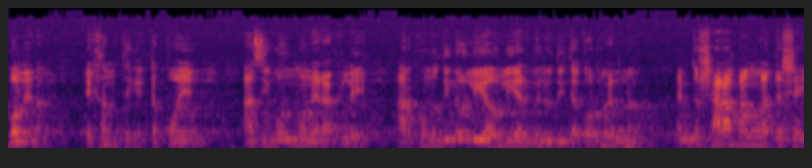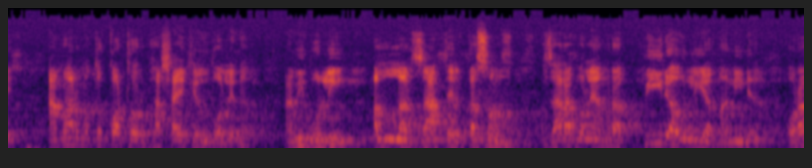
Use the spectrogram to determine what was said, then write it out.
বলে না। এখান থেকে একটা পয়েন্ট আজীবন মনে রাখলে আর কোনোদিন অলিয়া উলিয়ার বিরোধিতা করবেন না। আমি তো সারা বাংলাদেশে আমার মতো কঠোর ভাষায় কেউ বলে না। আমি বলি, আল্লাহর জাতের কসম, যারা বলে আমরা পীর আউলিয়া মানি না, ওরা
